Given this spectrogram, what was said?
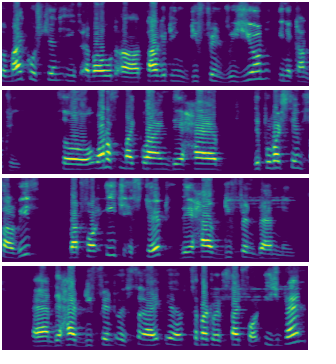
so my question is about uh, targeting different region in a country. So one of my clients, they have they provide same service, but for each state they have different brand name, and they have different website, uh, separate website for each brand.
